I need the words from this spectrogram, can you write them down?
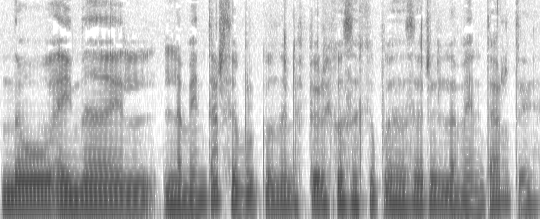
No hay nada de lamentarse, porque una de las peores cosas que puedes hacer es lamentarte,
